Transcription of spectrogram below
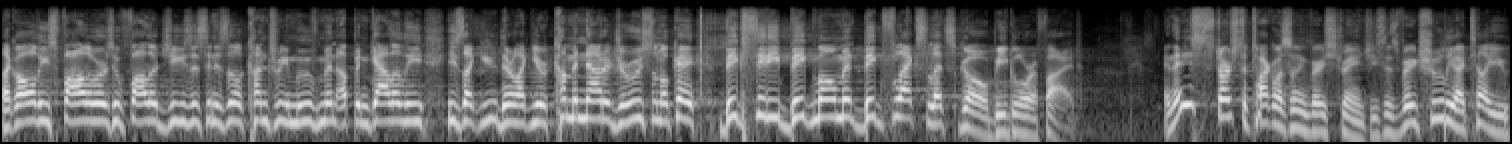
Like all these followers who followed Jesus in his little country movement up in Galilee, he's like, you, they're like, You're coming now to Jerusalem. Okay, big city, big moment, big flex, let's go, be glorified. And then he starts to talk about something very strange. He says, Very truly, I tell you,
